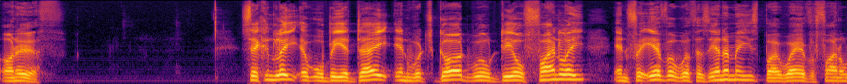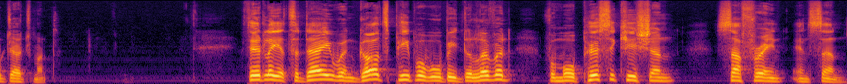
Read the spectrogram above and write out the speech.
on earth. Secondly, it will be a day in which God will deal finally and forever with his enemies by way of a final judgment. Thirdly, it's a day when God's people will be delivered from more persecution, suffering, and sin.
